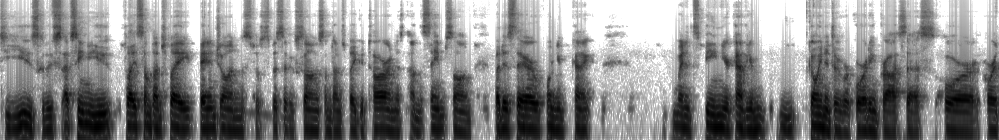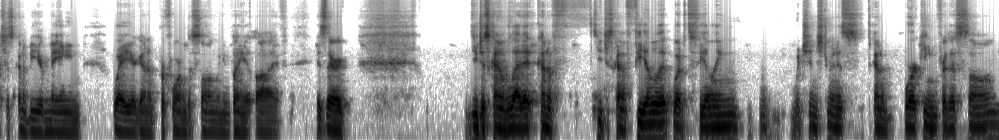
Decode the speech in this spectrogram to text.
to use? Because I've seen you play sometimes play banjo on a specific song, sometimes play guitar on, the- on the same song. But is there when you kind of when it's being your kind of your going into a recording process, or or it's just going to be your main way you're going to perform the song when you're playing it live? Is there you just kind of let it kind of you just kind of feel it what it's feeling which instrument is kind of working for this song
